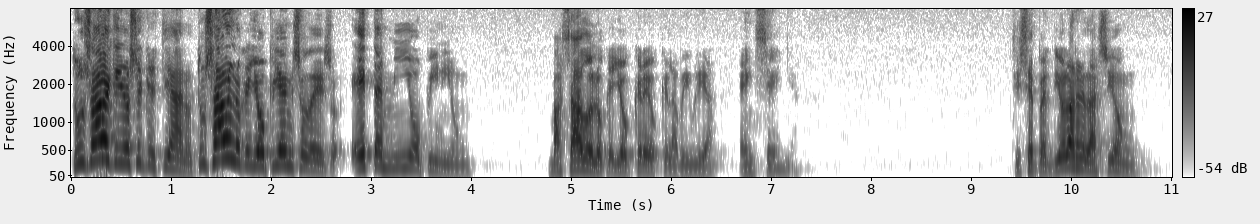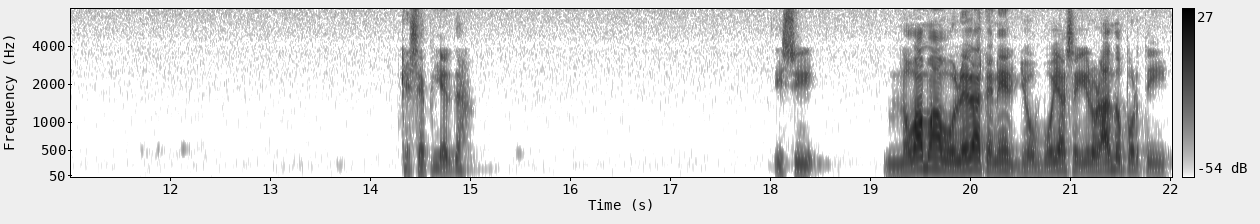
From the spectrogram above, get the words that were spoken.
Tú sabes que yo soy cristiano, tú sabes lo que yo pienso de eso. Esta es mi opinión, basado en lo que yo creo que la Biblia enseña. Si se perdió la relación, que se pierda. Y si no vamos a volver a tener, yo voy a seguir orando por ti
